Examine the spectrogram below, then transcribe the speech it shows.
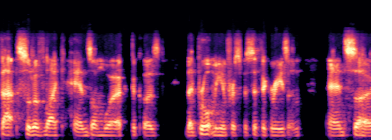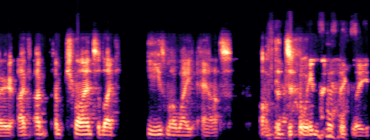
that sort of like hands-on work because they brought me in for a specific reason, and so I've, I'm I'm trying to like ease my way out of the yeah. doing basically.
